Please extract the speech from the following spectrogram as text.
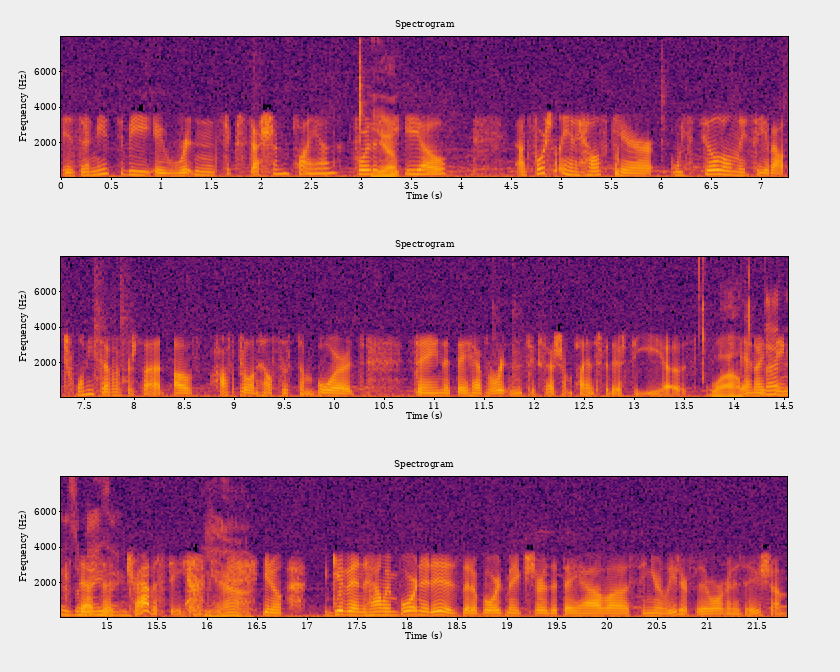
is there needs to be a written succession plan for the Yeah. CEO. Unfortunately, in healthcare, we still only see about 27% of hospital and health system boards saying that they have written succession plans for their CEOs. Wow. And I That think is that's amazing. a travesty. Yeah. you know, given how important it is that a board makes sure that they have a senior leader for their organization.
